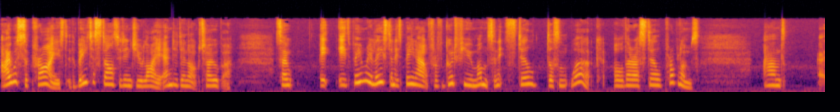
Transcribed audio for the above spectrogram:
I was surprised. The beta started in July, it ended in October, so it it's been released and it's been out for a good few months, and it still doesn't work, or there are still problems, and. uh,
